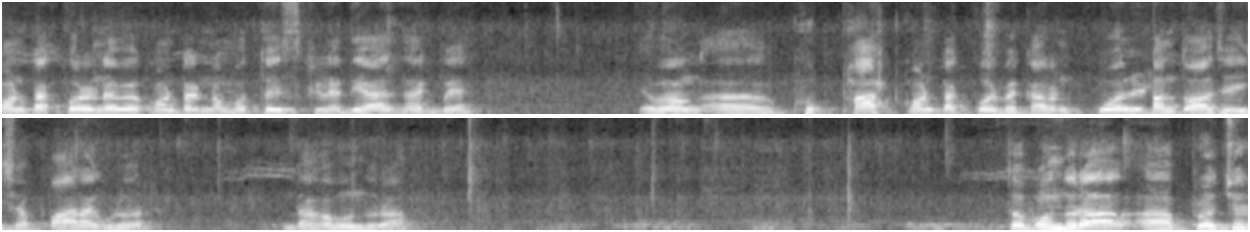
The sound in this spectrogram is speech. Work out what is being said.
কন্ট্যাক্ট করে নেবে। কন্ট্যাক্ট নম্বর তো স্ক্রিনে দেওয়া থাকবে। এবং খুব ফাস্ট কন্ট্যাক্ট করবে কারণ কোয়ালিটি তো আছে এইসব পাড়াগুলোর। দেখো বন্ধুরা। তো বন্ধুরা প্রচুর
